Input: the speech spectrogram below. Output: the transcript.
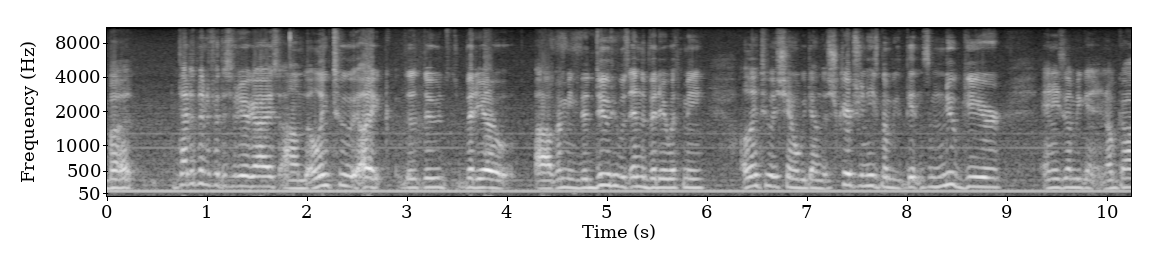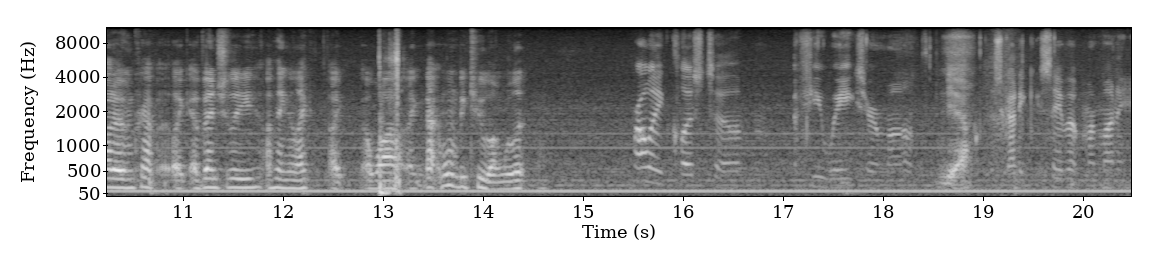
But that has been it for this video, guys. Um, the link to like the dude's video. Um, I mean the dude who was in the video with me. A link to his channel will be down in the description. He's gonna be getting some new gear, and he's gonna be getting Elgato and crap. Like eventually, I think in like like a while. Like that won't be too long, will it? Probably close to a few weeks or a month. Yeah. Just gotta save up my money.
